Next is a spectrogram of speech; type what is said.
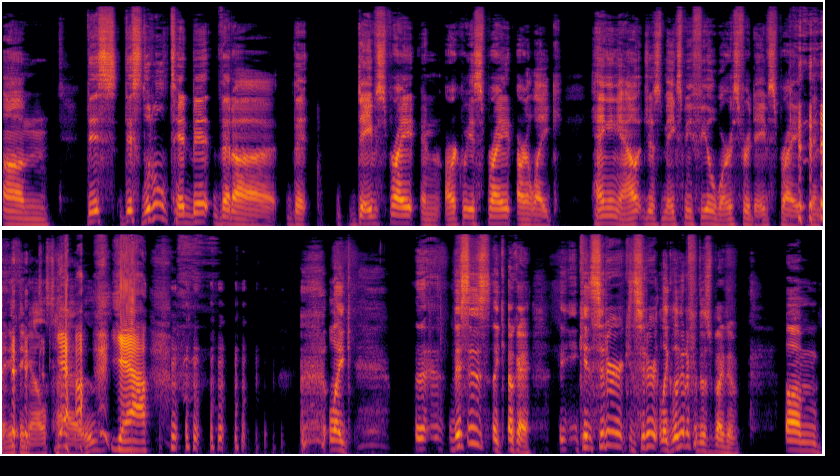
Um, this this little tidbit that uh that Dave Sprite and Arquius Sprite are like hanging out just makes me feel worse for Dave Sprite than anything else Yeah. has. Yeah. like uh, this is like okay. Consider consider like look at it from this perspective. Um,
